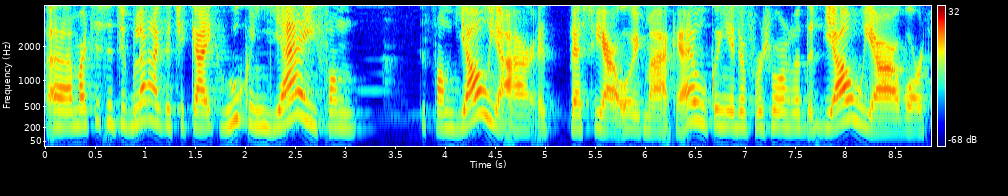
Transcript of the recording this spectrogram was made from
eh, maar het is natuurlijk belangrijk dat je kijkt, hoe kun jij van, van jouw jaar het beste jaar ooit maken? Hè? Hoe kun je ervoor zorgen dat het jouw jaar wordt?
